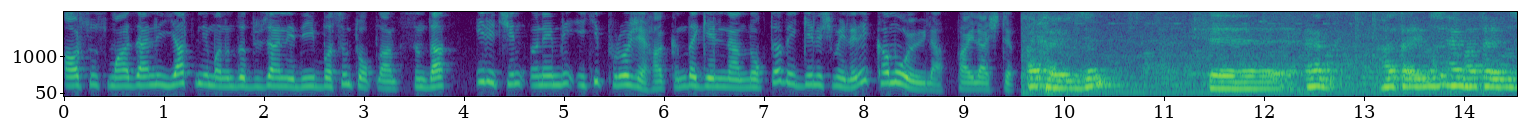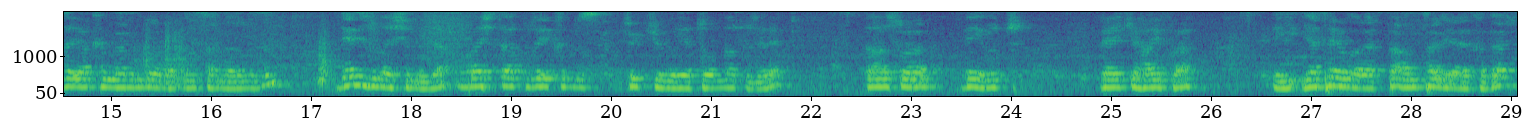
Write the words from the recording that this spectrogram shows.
Arsus Mazenli Yat Limanı'nda düzenlediği basın toplantısında il için önemli iki proje hakkında gelinen nokta ve gelişmeleri kamuoyuyla paylaştı. Hatay'ımızın e, hem Hatay'ımızın hem Hatay'ımıza yakınlarında olan insanlarımızın deniz ulaşımıyla başta Kuzey Kıbrıs Türk Cumhuriyeti olmak üzere daha sonra Beyrut, belki Hayfa, e, yatay olarak da Antalya'ya kadar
